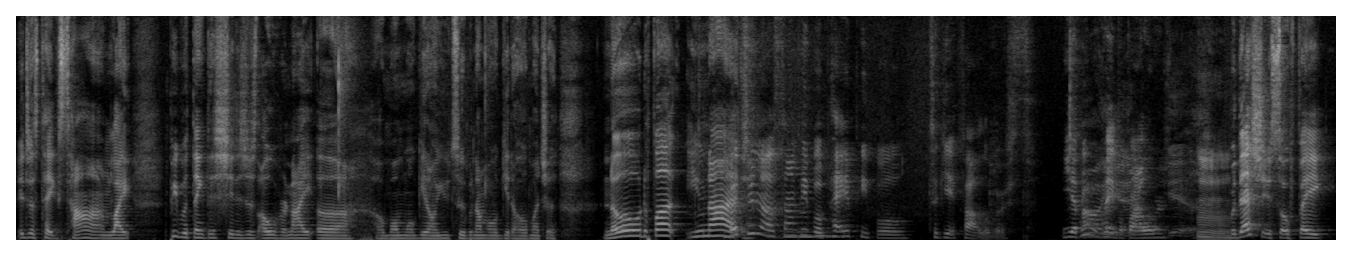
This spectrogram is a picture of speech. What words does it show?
It just takes time. Like people think this shit is just overnight. Uh, oh, I'm gonna get on YouTube and I'm gonna get a whole bunch of. No, the fuck, you not. But you know, some people pay people to get followers. yeah, people pay for followers. But that shit's so fake.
